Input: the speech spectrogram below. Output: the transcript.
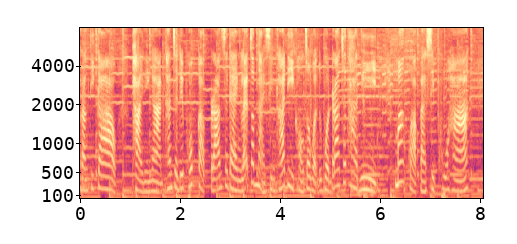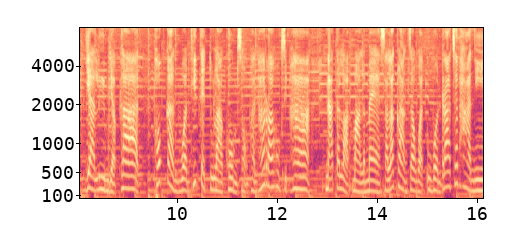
ครั้งที่ 9 ภายในงานท่านจะได้พบกับร้านแสดงและจำหน่ายสินค้าดีของจังหวัดอุบลราชธานี มากกว่า 80 คูหา อย่าลืมอย่าพลาด พบกันวันที่ 7 ตุลาคม 2565 ณ ตลาดมาละแมสารกลางจังหวัดอุบลราชธานี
